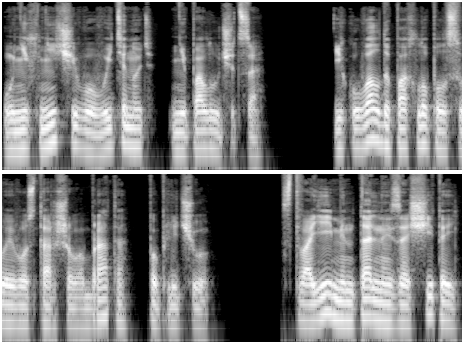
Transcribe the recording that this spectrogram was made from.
у них ничего вытянуть не получится. И кувалда похлопал своего старшего брата по плечу. «С твоей ментальной защитой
